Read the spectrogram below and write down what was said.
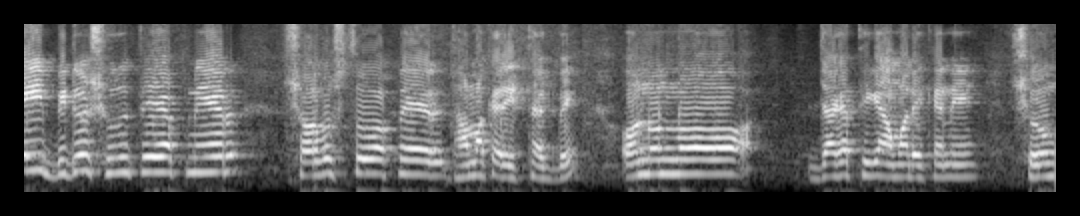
এই ভিডিও শুরুতে আপনার সর্বোচ্চ আপনার ধামাকা রেট থাকবে। অন্য অন্য জায়গা থেকে আমার এখানে শোরুম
